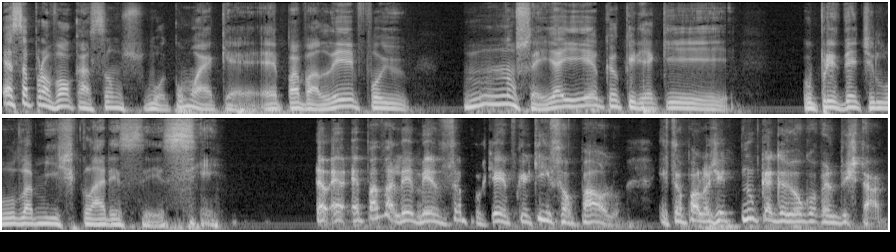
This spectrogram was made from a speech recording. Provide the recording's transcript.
Essa provocação sua, como é que é? É para valer? Foi. Não sei. Aí é o que eu queria que o presidente Lula me esclarecesse. É, é para valer mesmo, sabe por quê? Porque aqui em São Paulo, em São Paulo a gente nunca ganhou o governo do Estado.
